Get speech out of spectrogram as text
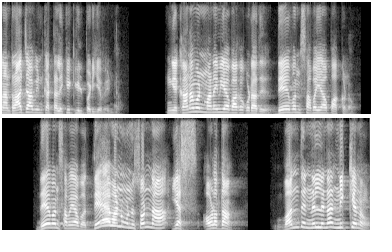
நான் ராஜாவின் கட்டளைக்கு கீழ்ப்படிய வேண்டும். இங்கே கணவன் மனைவியாக பார்க்கக்கூடாது. தேவன் சபையாக பார்க்கணும். தேவன் சபையா தேவன் ஒன்று சொன்னால் எஸ் அவ்வளோதான் வந்து நில்லுனா நிற்கணும்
